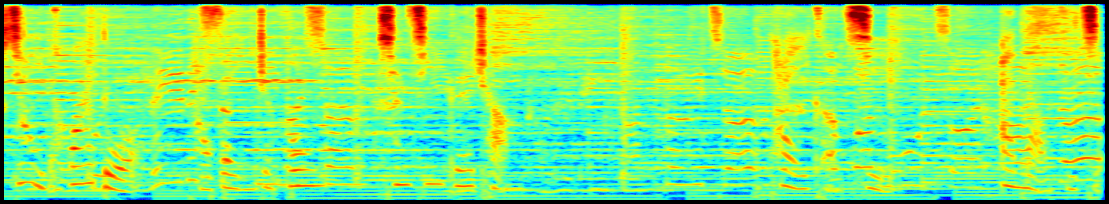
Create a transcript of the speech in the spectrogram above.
心里的花朵还在迎着风轻轻歌唱，叹一口气，暗恼自己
